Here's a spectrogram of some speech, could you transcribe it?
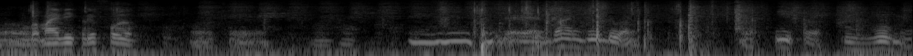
Mm, but my vehicle is full. Okay. Mm-hmm. Very gone good one. People. Mm-hmm. Mm-hmm.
